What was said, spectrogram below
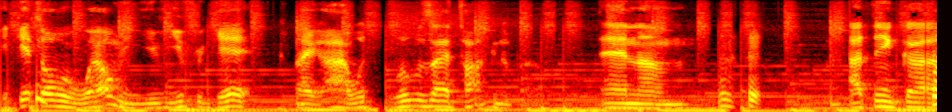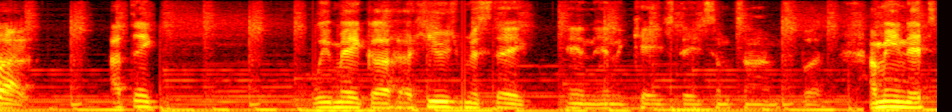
it gets overwhelming. You you forget like ah what what was I talking about? And um, I think uh, Right. I think we make a, a huge mistake in in the cage stage sometimes. But I mean, it's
